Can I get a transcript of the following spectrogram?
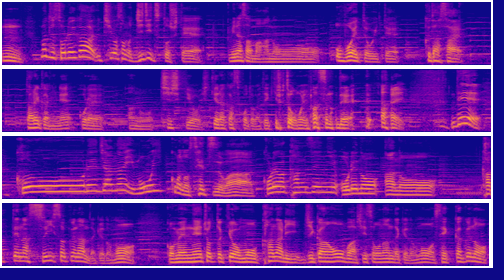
うん。まずそれが一応その事実として皆様あのー、覚えておいてください。誰かにねこれあの知識をひけらかすことができると思いますので。はい。でこれじゃないもう一個の説はこれは完全に俺のあの勝手な推測なんだけどもごめんね。ちょっと今日もうかなり時間オーバーしそうなんだけどもせっかくの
